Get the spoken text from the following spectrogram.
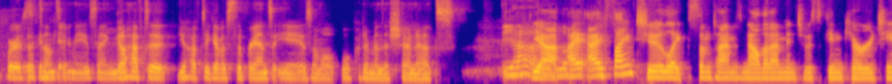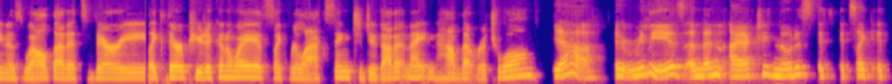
for that skincare. sounds amazing. You'll have to you'll have to give us the brands that you use, and we'll we'll put them in the show notes yeah yeah I, I, I, find too like sometimes now that i'm into a skincare routine as well that it's very like therapeutic in a way. It's like relaxing to do that at night and have that ritual. Yeah it really is. And then i actually noticed it's, it's like it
